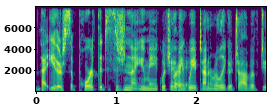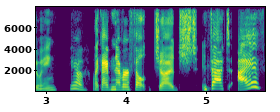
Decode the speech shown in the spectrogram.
that either support the decision that you make which i think we've done a really good job of doing Yeah. like i've never felt judged in fact i have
